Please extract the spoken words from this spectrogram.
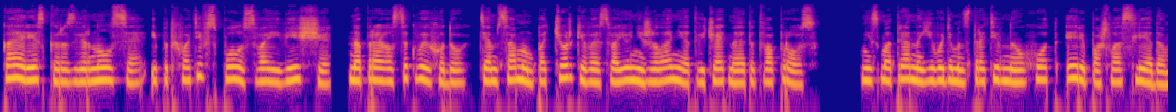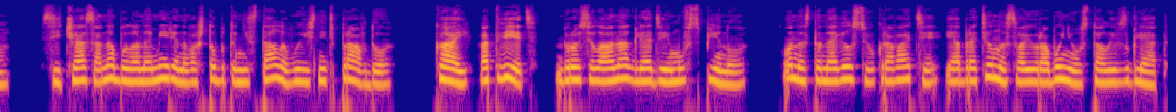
Кай резко развернулся и, подхватив с пола свои вещи, направился к выходу, тем самым подчеркивая свое нежелание отвечать на этот вопрос. Несмотря на его демонстративный уход, Эри пошла следом. Сейчас она была намерена во что бы то ни стало выяснить правду. «Кай, ответь!» – бросила она, глядя ему в спину. Он остановился у кровати и обратил на свою рабыню усталый взгляд.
